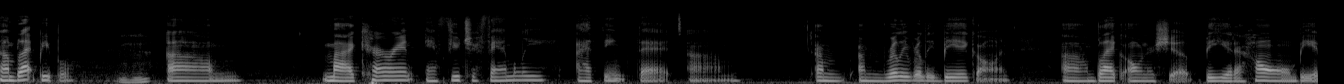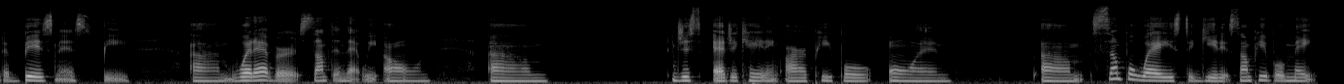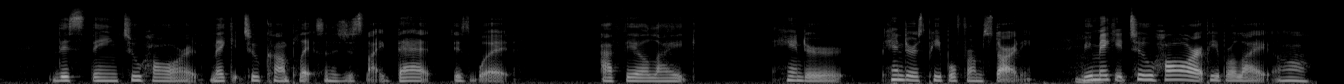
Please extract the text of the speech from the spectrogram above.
Um, black people. Mm-hmm. um, my current and future family, I think that um, I'm I'm really really big on um, black ownership, be it a home, be it a business, be um, whatever, something that we own. Um, just educating our people on um, simple ways to get it. Some people make this thing too hard, make it too complex, and it's just like that is what I feel like hinder hinders people from starting. If you make it too hard, people are like, oh,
